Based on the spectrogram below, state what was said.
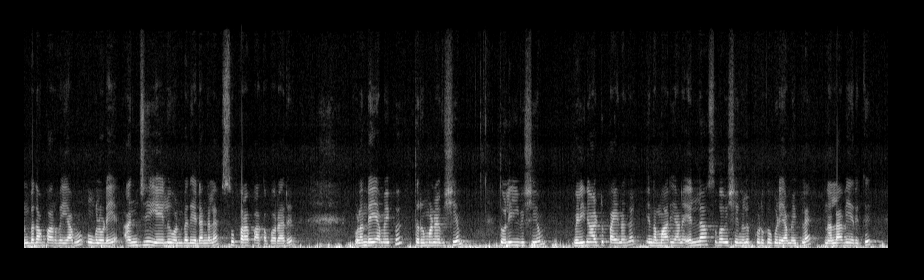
ஒன்பதாம் பார்வையாகவும் உங்களுடைய அஞ்சு ஏழு ஒன்பது இடங்களை சூப்பராக பார்க்க போகிறாரு குழந்தை அமைப்பு திருமண விஷயம் தொழில் விஷயம் வெளிநாட்டு பயணங்கள் இந்த மாதிரியான எல்லா சுப விஷயங்களும் கொடுக்கக்கூடிய அமைப்பில் நல்லாவே இருக்குது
